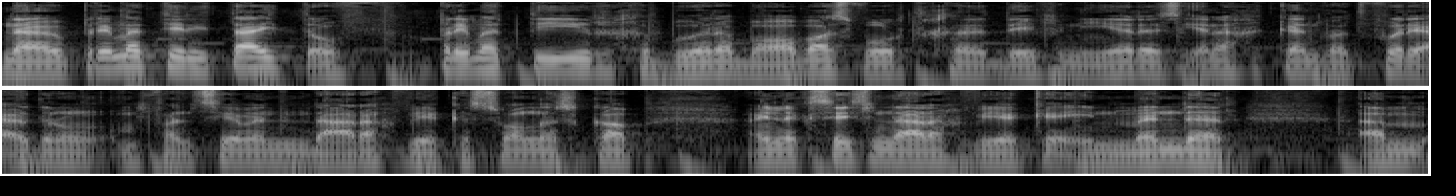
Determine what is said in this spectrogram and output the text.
Nou prematuriteit of prematuur gebore babas word gedefinieer as enige kind wat voor die ouderdom van 37 weke swangerskap, eintlik 36 weke en minder um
